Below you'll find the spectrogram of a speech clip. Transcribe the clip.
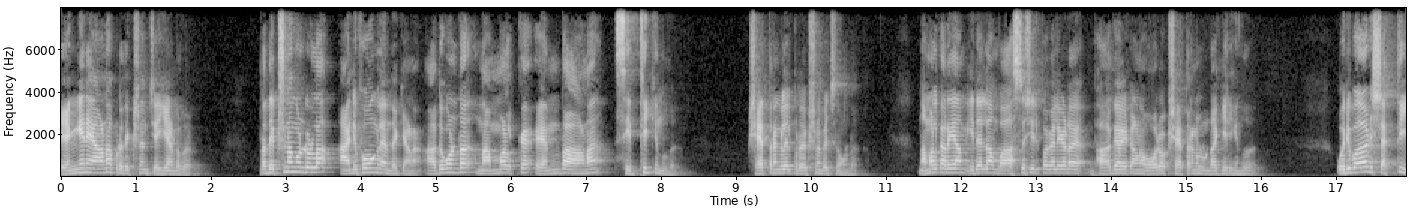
എങ്ങനെയാണ് പ്രദക്ഷിണം ചെയ്യേണ്ടത്? പ്രദക്ഷിണം കൊണ്ടുള്ള അനുഭവങ്ങൾ എന്തൊക്കെയാണ്? അതുകൊണ്ട് നമ്മൾക്ക് എന്താണ് സിദ്ധിക്കുന്നത്? ക്ഷേത്രങ്ങളിൽ പ്രദക്ഷിണം വെച്ചതുകൊണ്ട്. നമ്മൾക്കറിയാം ഇതെല്ലാം വാസ്തുശില്പകലയുടെ ഭാഗമായിട്ടാണ് ഓരോ ക്ഷേത്രങ്ങൾ ഉണ്ടാക്കിയിരിക്കുന്നത്. ഒരുപാട് ശക്തി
